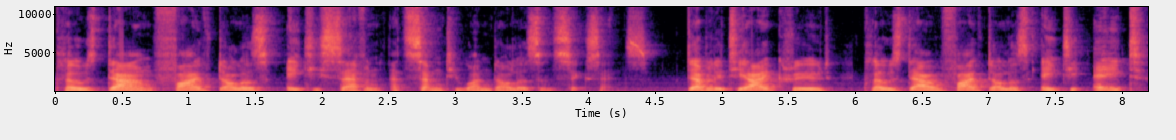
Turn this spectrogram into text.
closed down $5.87 at $71.06. WTI crude closed down $5.88.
